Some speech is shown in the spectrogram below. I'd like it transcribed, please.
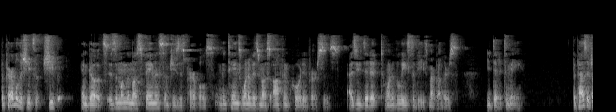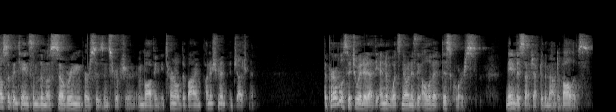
The parable of the sheep and goats is among the most famous of Jesus' parables and contains one of his most often quoted verses. As you did it to one of the least of these, my brothers, you did it to me. The passage also contains some of the most sobering verses in Scripture involving eternal divine punishment and judgment. The parable is situated at the end of what's known as the Olivet Discourse, named as such after the Mount of Olives.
